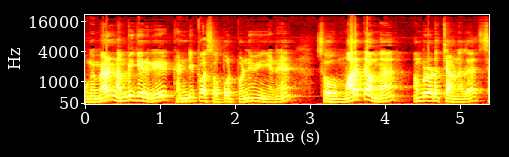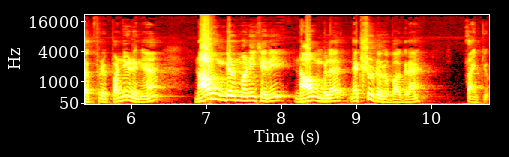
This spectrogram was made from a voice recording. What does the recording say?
உங்கள் மேலே நம்பிக்கை இருக்குது கண்டிப்பாக சப்போர்ட் பண்ணுவீங்கன்னு. ஸோ மறக்காமல் நம்மளோட சேனலை சப்ஸ்கிரைப் பண்ணிவிடுங்க நான் உங்கள் மணிகரி நான் உங்களை நெக்ஸ்ட் வீடியோவில் பார்க்குறேன். தேங்க்யூ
